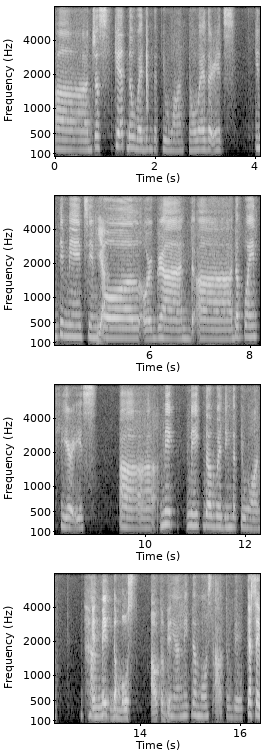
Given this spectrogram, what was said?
uh just get the wedding that you want, no whether it's intimate, simple or grand. Uh the point here is uh make make the wedding that you want and make the most out of it. yeah, make the most out of it. Kasi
